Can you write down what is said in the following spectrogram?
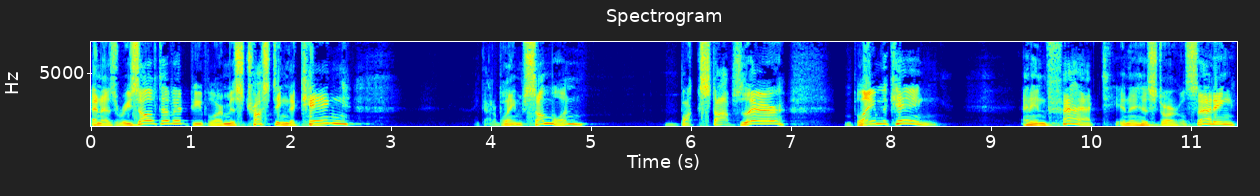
And as a result of it, people are mistrusting the king. You got to blame someone. Buck stops there. Blame the king. And in fact, in a historical setting,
